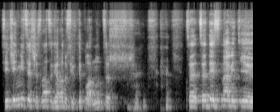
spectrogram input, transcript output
Січень місяць 16 градусів тепла. Ну це ж це, це десь навіть е,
